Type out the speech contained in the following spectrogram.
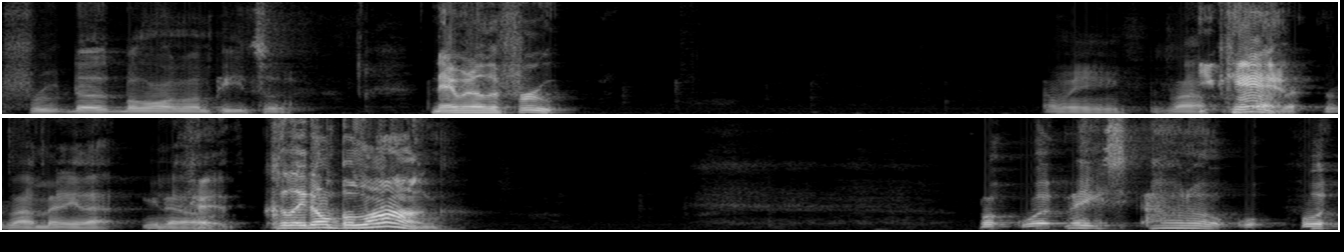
fruit does belong on pizza. Name another fruit. I mean, it's not, You can't. There's not many that you know. Cause they don't belong. But what makes I don't know what, what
